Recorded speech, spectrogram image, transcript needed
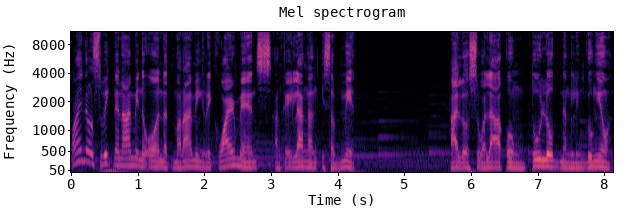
Finals week na namin noon at maraming requirements ang kailangang isubmit. Halos wala akong tulog ng linggong yon.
